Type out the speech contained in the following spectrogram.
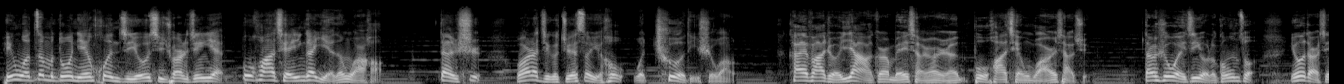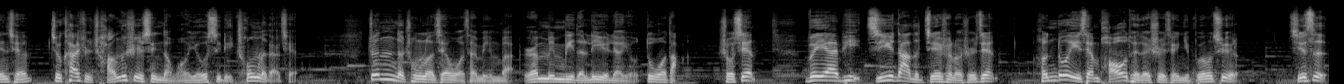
凭我这么多年混迹游戏圈的经验，不花钱应该也能玩好。但是玩了几个角色以后，我彻底失望了。开发者压根没想让人不花钱玩下去。当时我已经有了工作，有点闲钱，就开始尝试性的往游戏里充了点钱。真的充了钱，我才明白人民币的力量有多大。首先，VIP 极大的节省了时间，很多以前跑腿的事情你不用去了。其次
